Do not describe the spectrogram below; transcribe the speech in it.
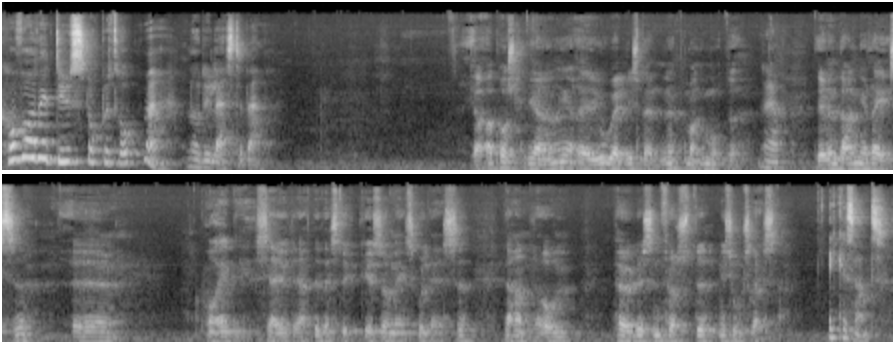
Hva var det du stoppet opp med når du leste den? Ja, Apostelgjerninger er jo veldig spennende på mange måter. Ja. Det er en lang reise. eh, og jeg ser jo det at det stykket som jeg skulle lese, det handler om Paulus sin første misjonsreise. Ikke sant?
